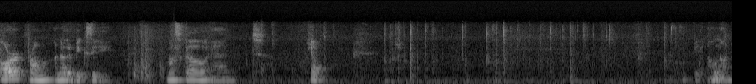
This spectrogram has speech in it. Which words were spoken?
or from another big city. Moscow and yep. Hold on.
